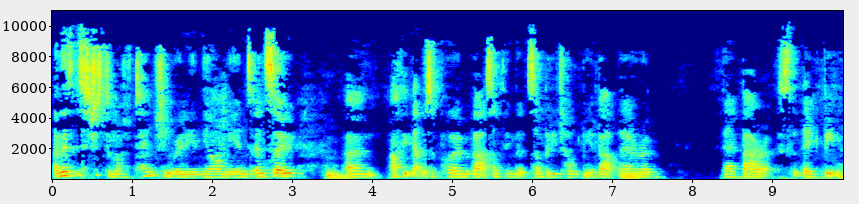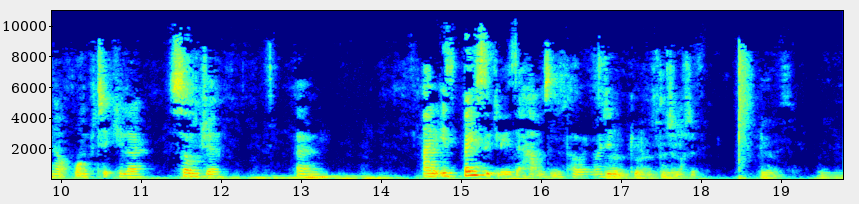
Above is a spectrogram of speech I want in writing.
and there's, there's, just a lot of tension really in the army, and and so. Mm. Um, I think that was a poem about something that somebody told me about their mm. Their barracks, that they'd beaten up one particular soldier. Um, and it is basically as it happens in the poem. I didn't right, right, put yeah. a lot of. Yes. Mm-hmm.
